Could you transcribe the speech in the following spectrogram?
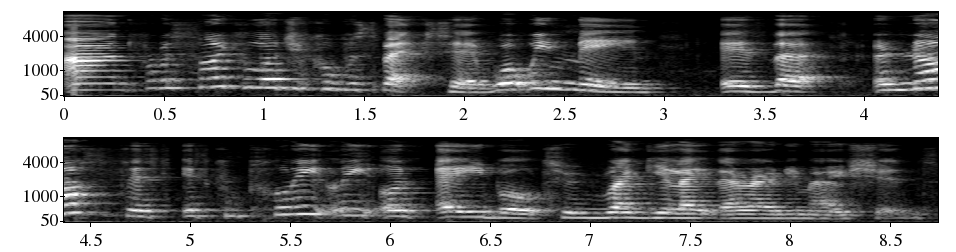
And from a psychological perspective, what we mean is that a narcissist is completely unable to regulate their own emotions.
